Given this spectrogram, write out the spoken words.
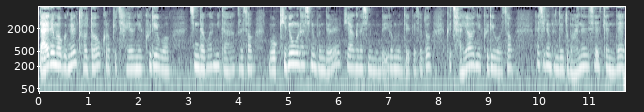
나이를 먹으면 더더욱 그렇게 자연이 그리워진다고 합니다. 그래서 뭐 기농을 하시는 분들, 기양을 하시는 분들 이런 분들께서도 그 자연이 그리워서 하시는 분들도 많으실 텐데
